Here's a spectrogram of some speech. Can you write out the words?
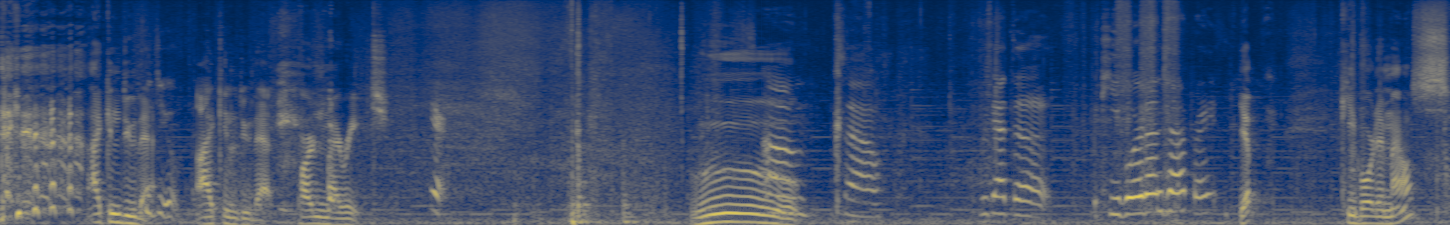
I can do that. Could you open I can do that. Pardon my reach. Here. Ooh. Um. So we got the the keyboard on top, right? Yep. Keyboard and mouse.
